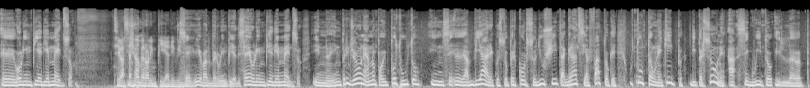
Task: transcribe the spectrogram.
eh, Olimpiadi e mezzo si va sempre diciamo, per Olimpiadi. Quindi. Sì, io vado per Olimpiadi. Sei Olimpiadi e mezzo in, in prigione hanno poi potuto in, eh, avviare questo percorso di uscita grazie al fatto che tutta un'equipe di persone ha seguito il eh,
